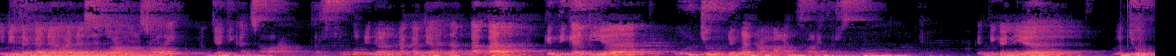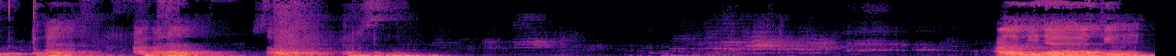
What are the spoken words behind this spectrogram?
Jadi terkadang ada satu amal soleh menjadikan seorang tersungkur di dalam neraka jahanam kapan? Ketika dia ujub dengan amalan saleh tersebut. Ketika dia ujub dengan amalan saleh tersebut. Abidatin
